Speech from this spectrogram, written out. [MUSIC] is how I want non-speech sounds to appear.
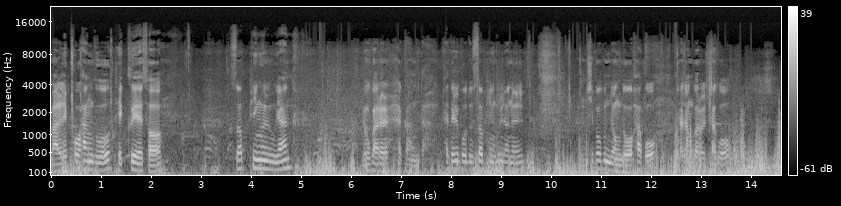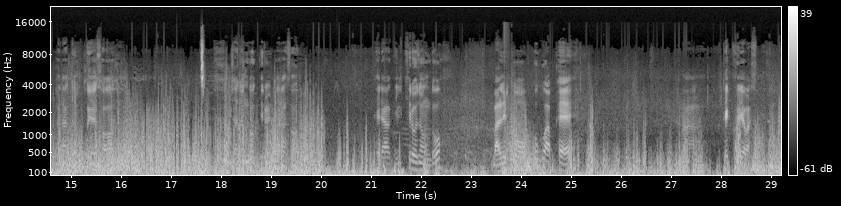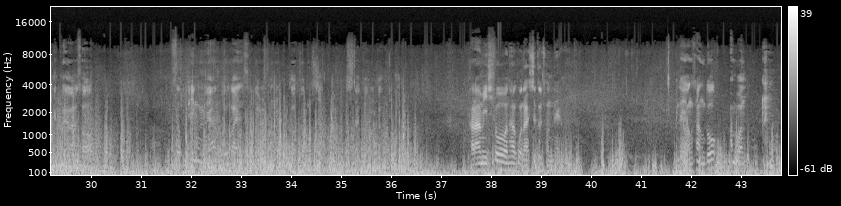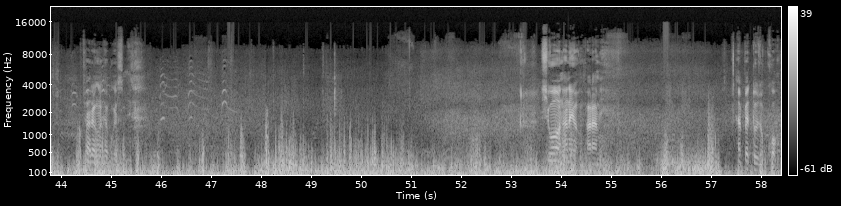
말레포 항구 데크에서 서핑을 위한 요가를 할까 합니다. 패들보드 서핑 훈련을 한 15분 정도 하고 자전거를 타고 바다 데크에서 자전거 길을 따라서 대략 1km 정도 말리포 호구 앞에 아, 데크에 왔습니다. 데크에 와서 서핑을 위한 요가 연습을 오늘부터 조금씩 시작해볼까 합니다. 바람이 시원하고 날씨도 좋네요. 네, 영상도 한번 [CLEARS THROAT] 촬영을 해 보겠습니다. 시원하네요, 바람이. 햇볕도 좋고.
